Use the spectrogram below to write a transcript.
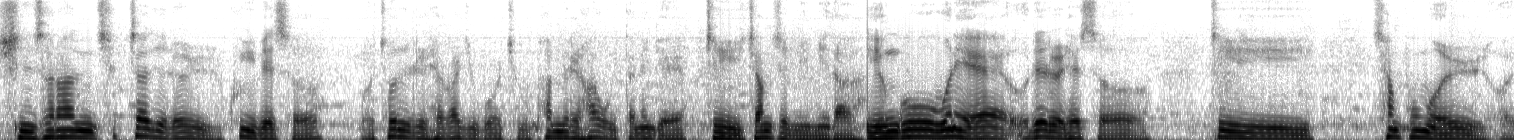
신선한 식자재를 구입해서 어, 조리를 해가지고 지금 판매를 하고 있다는 게 저희 장점입니다. 연구원에 의뢰를 해서 저희 상품을 어,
